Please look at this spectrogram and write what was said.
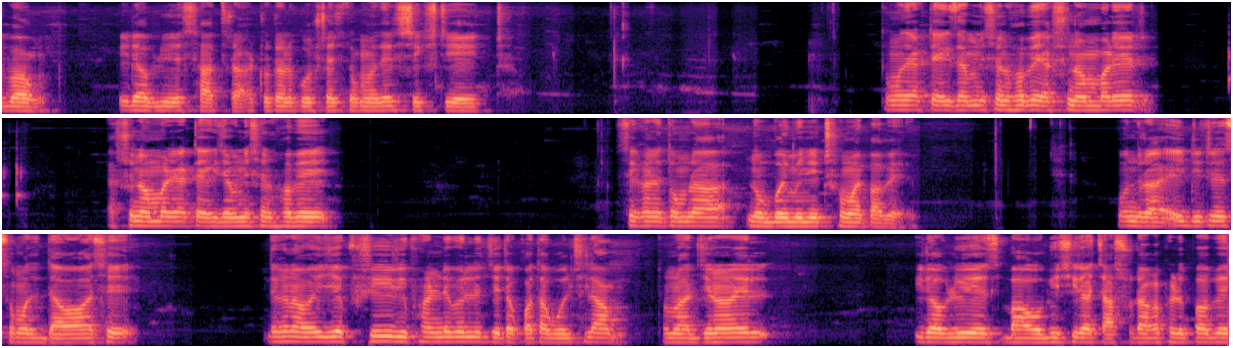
এবং ইডাব্লিউএস সাতটা। টোটাল পোস্ট আছে তোমাদের সিক্সটি এইট তোমাদের একটা এক্সামিনেশন হবে একশো নম্বরের একশো নম্বরের একটা এক্সামিনেশন হবে, সেখানে তোমরা নব্বই মিনিট সময় পাবে। বন্ধুরা, এই ডিটেলস তোমাদের দেওয়া আছে। দেখে নাও এই যে ফ্রি রিফান্ডেবলের যেটা কথা বলছিলাম, তোমরা জেনারেল ইডব্লিউএস বা ওবিসিরা চারশো টাকা ফেরত পাবে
